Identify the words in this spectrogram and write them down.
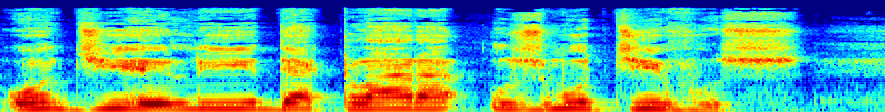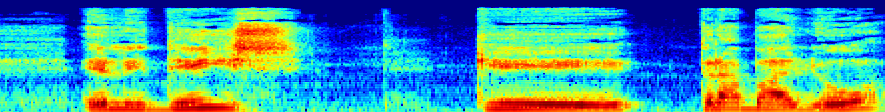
onde ele declara os motivos. Ele diz que trabalhou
